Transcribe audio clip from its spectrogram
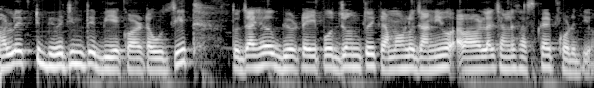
ভালো একটু ভেবেচিন্তে বিয়ে করাটা উচিত। তো যাই হোক, ভিডিওটা এই পর্যন্তই। কেমন হলো জানিও। ভালো লাগে চ্যানেল সাবস্ক্রাইব করে দিও।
